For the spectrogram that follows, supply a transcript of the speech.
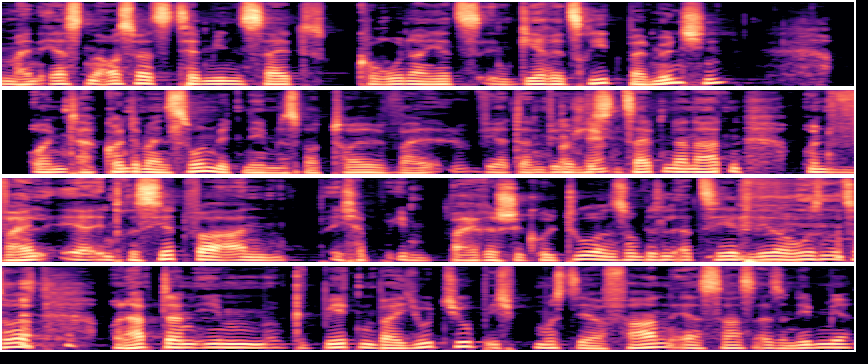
meinen ersten Auswärtstermin seit Corona jetzt in Geretsried bei München und konnte meinen Sohn mitnehmen. Das war toll, weil wir dann wieder Okay. ein bisschen Zeit miteinander hatten und weil er interessiert war an, ich habe ihm bayerische Kultur und so ein bisschen erzählt, Lederhosen und sowas und habe dann ihm gebeten bei YouTube, ich musste ja fahren, er saß also neben mir,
